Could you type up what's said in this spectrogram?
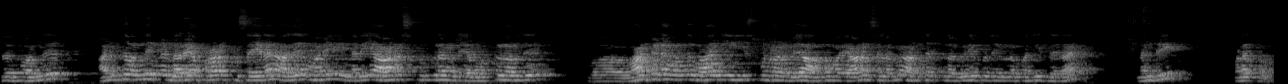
ஸோ இப்போ வந்து அடுத்து வந்து இன்னும் நிறைய ப்ராடக்ட் செய்கிறேன் அதே மாதிரி நிறைய ஆர்டர்ஸ் கொடுக்குறாங்க இல்லையா? மக்கள் வந்து வாண்டடாக வந்து வாங்கி யூஸ் பண்ணுறாங்க இல்லையா? அந்த மாதிரி ஆர்டர்ஸ் எல்லாமே அடுத்தடுத்து நான் வீடியோ பதிவில் பதிவு செய்கிறேன் நன்றி. வணக்கம்.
